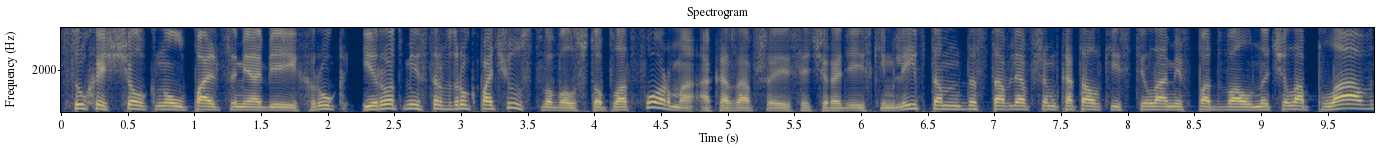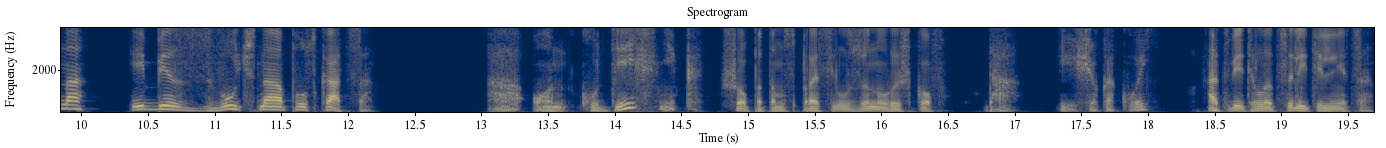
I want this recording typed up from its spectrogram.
сухо щелкнул пальцами обеих рук, и ротмистр вдруг почувствовал, что платформа, оказавшаяся чародейским лифтом, доставлявшим каталки с телами в подвал, начала плавно и беззвучно опускаться. «А он кудесник?» — шепотом спросил жену Рыжков. «Да, и еще какой?» — ответила целительница.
